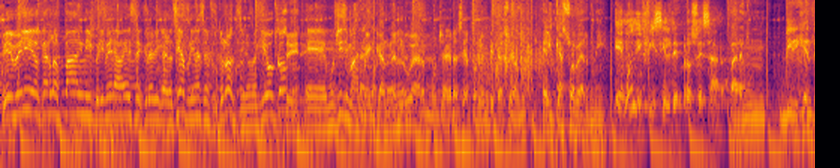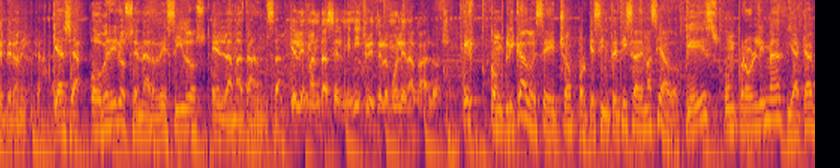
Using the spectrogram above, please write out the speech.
Bienvenido Carlos Pagni, primera vez en Crónica Lucía, primera vez en Futurock, si no me equivoco. Sí. Eh, muchísimas Me gracias. encanta por el lugar, muchas gracias por la invitación. El caso Berni. Es muy difícil de procesar para un dirigente peronista. Que haya obreros enardecidos en la matanza. Que les mandase el ministro y te lo muelen a palos. Es complicado ese hecho porque sintetiza demasiado. Que es un problema, y acá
